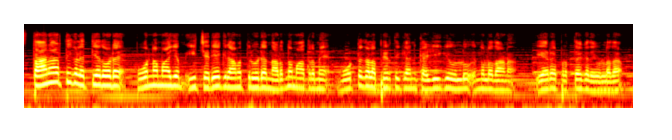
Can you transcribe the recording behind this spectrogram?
സ്ഥാനാർത്ഥികൾ എത്തിയതോടെ പൂർണമായും ഈ ചെറിയ ഗ്രാമത്തിലൂടെ നടന്നു മാത്രമേ വോട്ടുകൾ അഭ്യർത്ഥിക്കാൻ കഴിയുകയുള്ളൂ എന്നുള്ളതാണ് ഏറെ പ്രത്യേകതയുള്ളത്.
